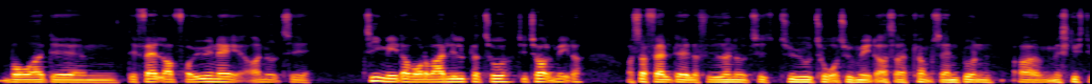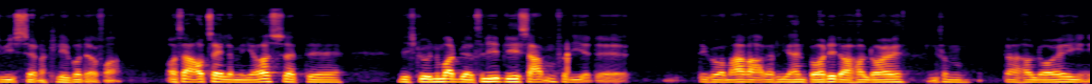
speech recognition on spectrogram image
hvor det, uh, øhm, det faldt op fra øen af og ned til 10 meter, hvor der var et lille plateau til 12 meter, og så faldt det ellers videre ned til 20-22 meter, og så kom sandbunden og med skiftevis sand og klipper derfra. Og så aftalte man jo også, at øh, vi skulle, nu måtte vi altså lige blive sammen, fordi at, øh, det kunne være meget rart at lige have en body, der holdt øje, ligesom der holdt øje i,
